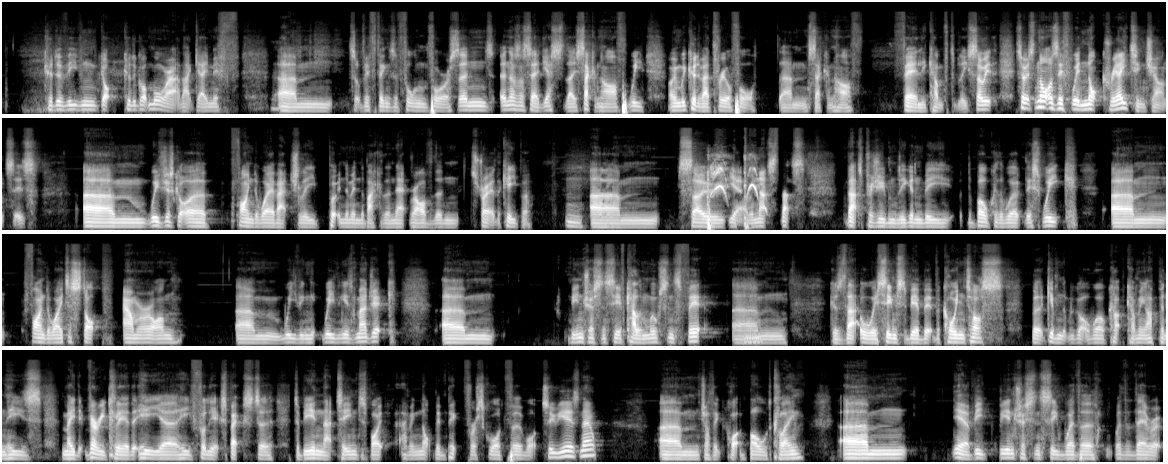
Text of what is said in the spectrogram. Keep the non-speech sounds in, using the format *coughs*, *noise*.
could have even got could have got more out of that game if um, sort of if things had fallen for us. And and as I said yesterday, second half we I mean we could have had three or four um, second half fairly comfortably. So it so it's not as if we're not creating chances. Um, we've just got to find a way of actually putting them in the back of the net rather than straight at the keeper. Mm. Um, so yeah, I mean that's that's that's presumably going to be the bulk of the work this week. Um, find a way to stop Almiron um, weaving weaving his magic. Um, be interesting to see if Callum Wilson's fit because mm. um, that always seems to be a bit of a coin toss. But given that we've got a World Cup coming up, and he's made it very clear that he uh, he fully expects to to be in that team, despite having not been picked for a squad for what two years now um, which I think quite a bold claim. Um, yeah, it'd be be interesting to see whether whether they're at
